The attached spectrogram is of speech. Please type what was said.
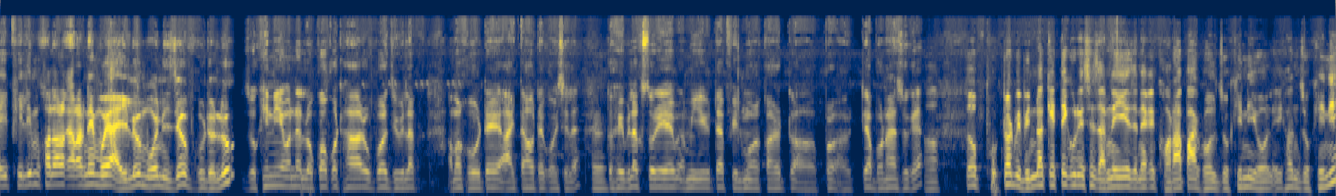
এই ফিল্মখনৰ কাৰণে মই আহিলো মই নিজেও ভূত হলো। যিখিনি মানে লোককথাৰ ওপৰত যিবিলাক আমাৰ সৰুতে আইতাহঁতে কৈছিলে তো সেইবিলাক ষ্টৰি আমি এতিয়া ফিল্মৰ এতিয়া বনাই আছোগে। তো ভূতৰ বিভিন্ন কেটেগৰী আছে জানেই যেনেকে ঘৰা পাক হ'ল জখিনী হ'ল এইখন জখিনী।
